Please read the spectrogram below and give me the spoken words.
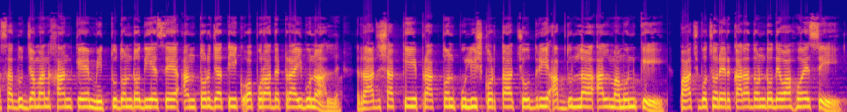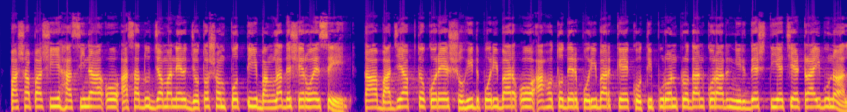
আসাদুজ্জামান খানকে মৃত্যুদণ্ড দিয়েছে আন্তর্জাতিক অপরাধ ট্রাইব্যুনাল। রাজসাক্ষী প্রাক্তন পুলিশ কর্তা চৌধুরী আবদুল্লাহ আল মামুনকে পাঁচ বছরের কারাদণ্ড দেওয়া হয়েছে। পাশাপাশি হাসিনা ও আসাদুজ্জামানের যত সম্পত্তি বাংলাদেশে রয়েছে, তা বাজেয়াপ্ত করে শহীদ পরিবার ও আহতদের পরিবারকে ক্ষতিপূরণ প্রদান করার নির্দেশ দিয়েছে ট্রাইব্যুনাল।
